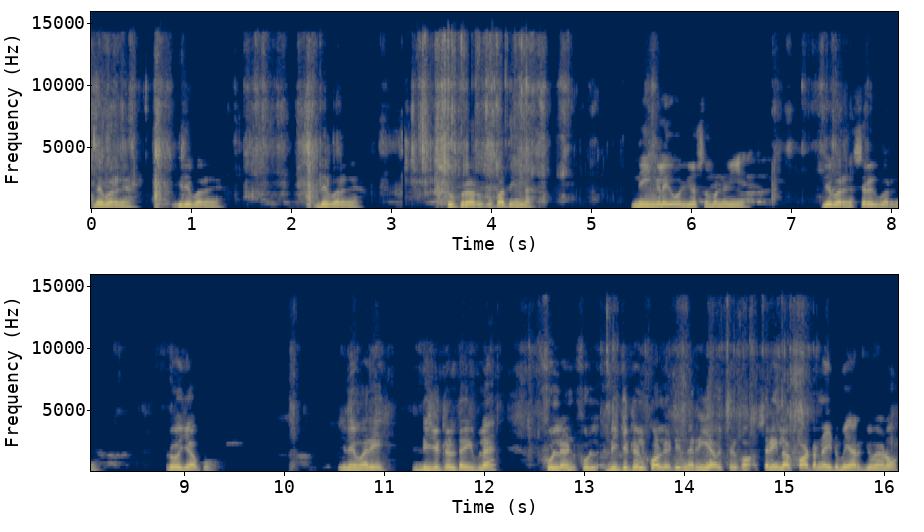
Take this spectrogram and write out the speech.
இதை பாருங்கள் இது பாருங்கள் இதை பாருங்கள் சூப்பராக இருக்கும் பார்த்தீங்களா நீங்களே ஒரு யோசனை பண்ணுவீங்க. இதை பாருங்கள் சிறகு பாருங்கள் ரோஜா பூ. இதே மாதிரி டிஜிட்டல் டைப்பில் full and full digital quality நிறையா வச்சுருக்கோம். சரிங்களா? காட்டன் ஐட்டம் யாருக்கும் வேணும்?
